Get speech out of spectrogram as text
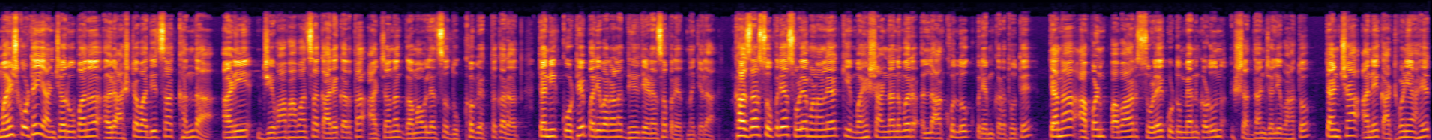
महेश कोठे यांच्या रूपानं राष्ट्रवादीचा खंदा आणि जीवाभावाचा कार्यकर्ता अचानक गमावल्याचं दुःख व्यक्त करत त्यांनी कोठे परिवाराला धीर देण्याचा प्रयत्न केला? खासदार सुप्रिया सुळे म्हणाल्या की महेश अण्णांवर लाखो लोक प्रेम करत होते. त्यांना आपण पवार सुळे कुटुंबियांकडून श्रद्धांजली वाहतो. त्यांच्या अनेक आठवणी आहेत.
